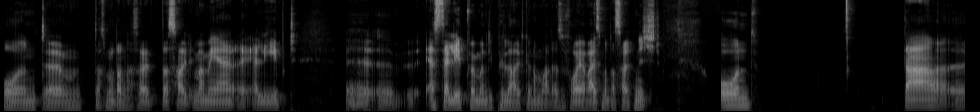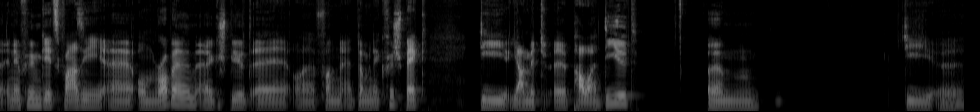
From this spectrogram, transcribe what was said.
Und ähm, dass man dann das halt, das halt immer mehr äh, erlebt. Äh, äh, erst erlebt, wenn man die Pille halt genommen hat. Also vorher weiß man das halt nicht. Und da äh, in dem Film geht es quasi äh, um Robin, äh, gespielt äh, von Dominic Fishback, die ja mit äh, Power dealt. Ähm, die äh,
